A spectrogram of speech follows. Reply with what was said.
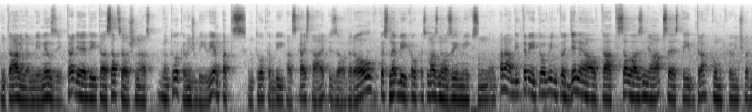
Un tā viņam bija milzīga traģēdija, tās atcelšanās, gan to, ka viņš bija vienpats, un to, ka bija tā skaistā epizode ar Olgu, kas nebija kaut kas maznozīmīgs. Un, parādīt arī to viņa to ģenialitāti, savā ziņā apsēstību, trakumu, ka viņš var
